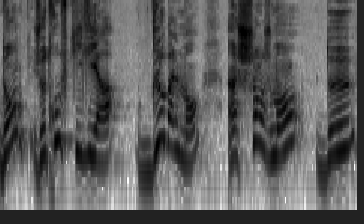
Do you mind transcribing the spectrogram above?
Donc, je trouve qu'il y a globalement un changement de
